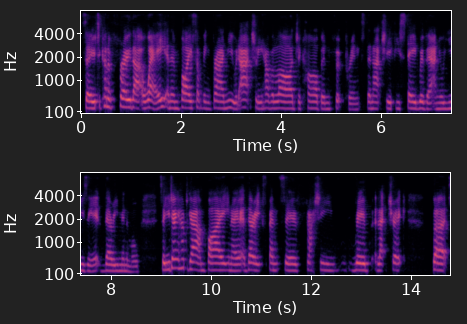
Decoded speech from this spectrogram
So to kind of throw that away and then buy something brand new would actually have a larger carbon footprint than actually if you stayed with it and you're using it very minimal. So you don't have to go out and buy, you know, a very expensive, flashy rib electric but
